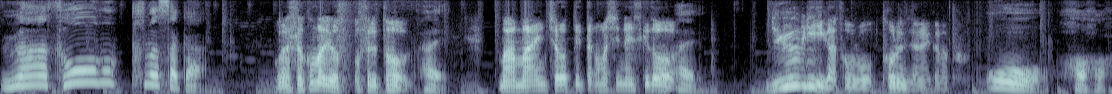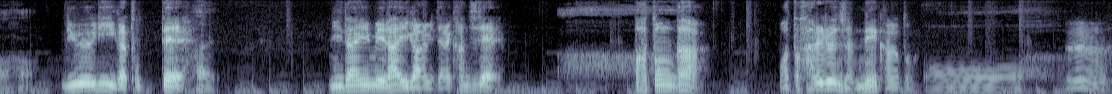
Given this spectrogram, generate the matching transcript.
うわー、そうきましたか。まあ、そこまで予想すると、はい。まあ、前にちょろっと言ったかもしれないですけど、はい。リュウリーが取ろ取るんじゃないかなと。おー。はあ、はあはあはリュウリーが取って、あ、はい。二代目ライガーみたいな感じで、あバトンが渡されるんじゃねえかなと。ーおうん。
